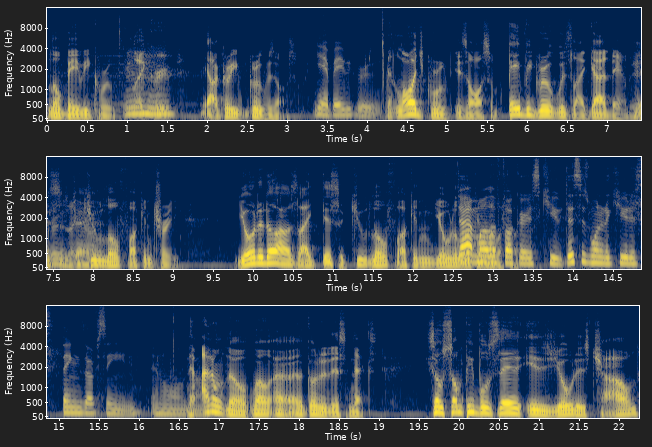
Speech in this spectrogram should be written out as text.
little baby Groot. You like mm-hmm. Groot? Yeah, Groot, Groot was awesome. yeah, Baby Groot. And large Groot is awesome. Baby Groot was like, goddamn, this is a Yeah. cute little fucking tree. Yoda though, I was like, this a cute little fucking Yoda That looking motherfucker. motherfucker is cute. This is one of the cutest things I've seen in a long Now time. Now I don't know. Well, I, I'll go to this next. So some people said is Yoda's child.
